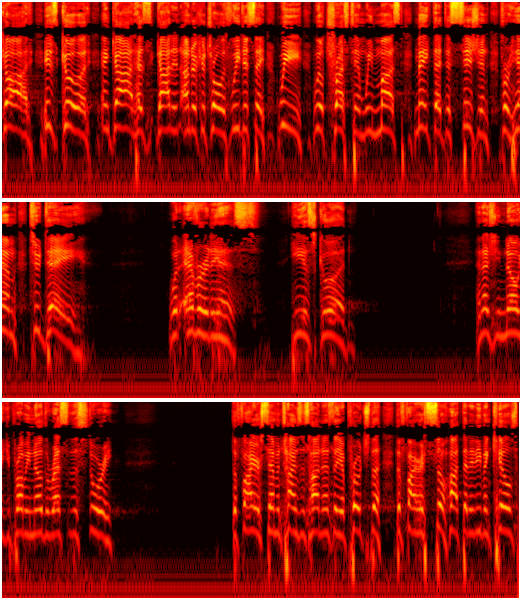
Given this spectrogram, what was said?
God is good and God has got it under control. If we just say we will trust Him, we must make that decision for Him today. Whatever it is, He is good. And as you know, you probably know the rest of the story. The fire seven times as hot, and as they approach the, the fire, it's so hot that it even kills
